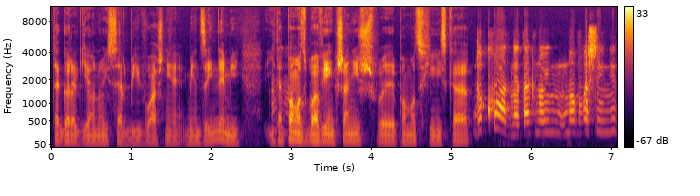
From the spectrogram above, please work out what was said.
tego regionu i Serbii właśnie między innymi. I ta mhm. pomoc była większa niż e, pomoc chińska. Dokładnie, tak. No i no właśnie nie,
